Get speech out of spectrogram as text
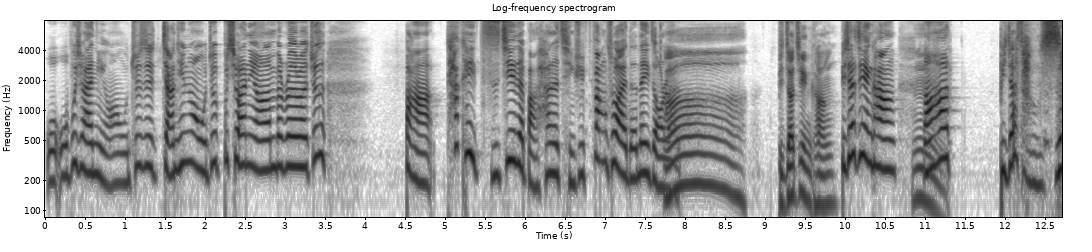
我我不喜欢你哦，我就是讲清楚，我就不喜欢你哦，不不不，就是把他可以直接的把他的情绪放出来的那种人。啊，比较健康，比较健康，然后他比较长寿，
